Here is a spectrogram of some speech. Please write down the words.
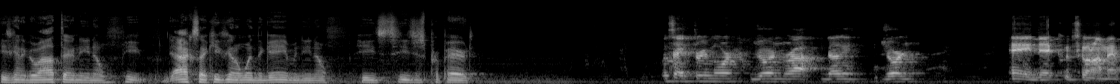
he's going to go out there and you know he acts like he's going to win the game and you know he's he's just prepared. We'll take three more. Jordan, Rock, Duggan, Jordan. Hey, Nick, what's going on, man?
